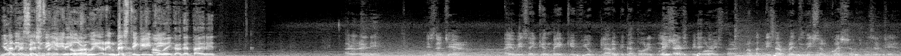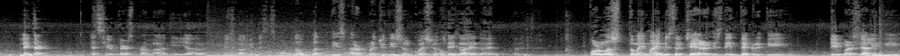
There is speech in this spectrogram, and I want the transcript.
You're an investigator, we are investigating. Away kagad tayo rito. Are you ready? Mr. Chair, I wish I can make a few clarificatory Later, questions before we later. start. No, But these are prejudicial questions, Mr. Chair. Later. Let's hear first from uh, the uh, principal witness this morning. No, but these are prejudicial questions. Okay, Mr. go ahead, Chair. go ahead. Go ahead. Foremost to my mind, Mr. Chair, is the integrity, the impartiality,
